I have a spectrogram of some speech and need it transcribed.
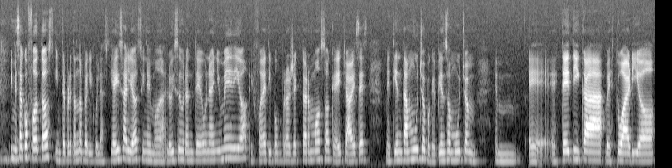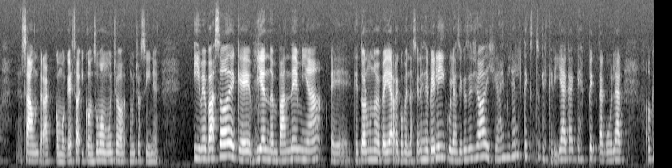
y me saco fotos interpretando películas? Y ahí salió Cine y Moda. Lo hice durante un año y medio y fue tipo un proyecto hermoso que de hecho a veces me tienta mucho porque pienso mucho en, en, eh, estética, vestuario, soundtrack, como que eso, y consumo mucho, mucho cine. Y me pasó de que viendo en pandemia eh, que todo el mundo me pedía recomendaciones de películas y qué sé yo, dije, ay, mira el texto que escribía acá, qué espectacular. Ok,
